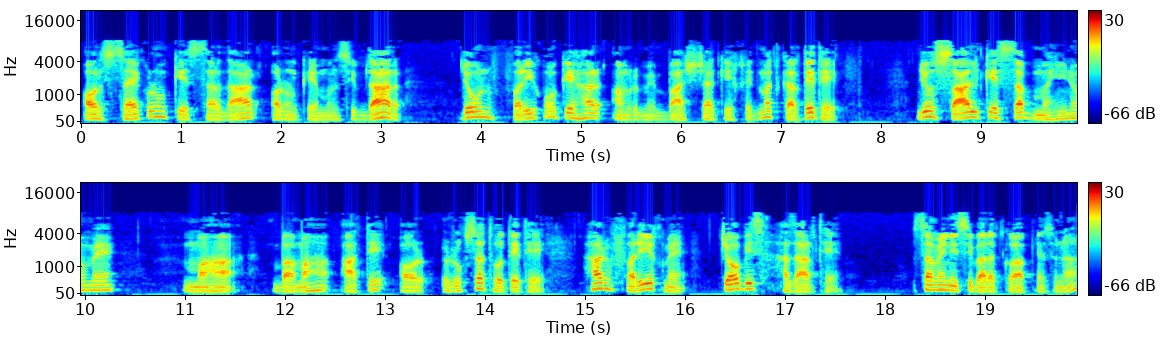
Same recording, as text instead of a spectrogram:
اور سینکڑوں کے سردار اور ان کے منصبدار جو ان فریقوں کے ہر امر میں بادشاہ کی خدمت کرتے تھے جو سال کے سب مہینوں میں ماہ بماہ آتے اور رخصت ہوتے تھے، ہر فریق میں چوبیس ہزار تھے۔ سمین اس عبارت کو آپ نے سنا۔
